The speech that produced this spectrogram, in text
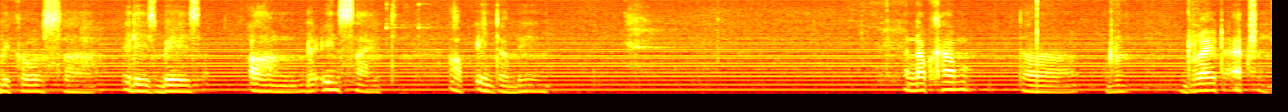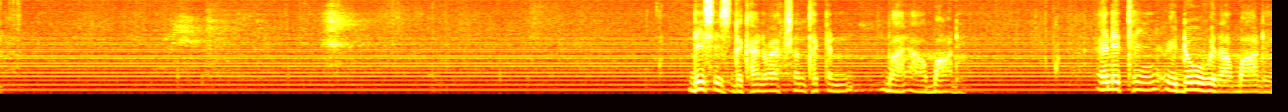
because uh, it is based on the insight of interbeing. And now come the right action. This is the kind of action taken by our body. Anything we do with our body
